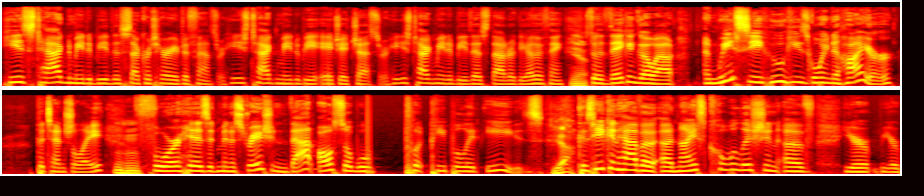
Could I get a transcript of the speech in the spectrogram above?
he's tagged me to be the Secretary of Defense, or he's tagged me to be HHS, or he's tagged me to be this, that, or the other thing. Yeah. So that they can go out and we see who he's going to hire potentially Mhm. for his administration. That also will put people at ease Yeah. because he can have a, a nice coalition of your your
